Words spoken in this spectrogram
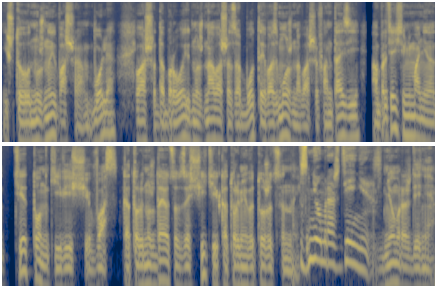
и что нужны ваша воля, ваше добро, и нужна ваша забота, и, возможно, ваши фантазии. Обратите внимание на те тонкие вещи в вас, которые нуждаются в защите, и которыми вы тоже ценны. С днем рождения! С днем рождения!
